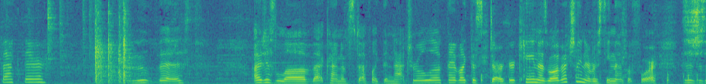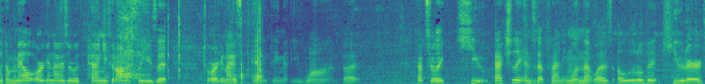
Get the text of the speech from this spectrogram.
back there. Remove this. I just love that kind of stuff, like the natural look. I have like this darker cane as well. I've actually never seen that before. This is just like a mail organizer with pen. You could honestly use it to organize anything that you want, but that's really cute. I actually ended up finding one that was a little bit cuter.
